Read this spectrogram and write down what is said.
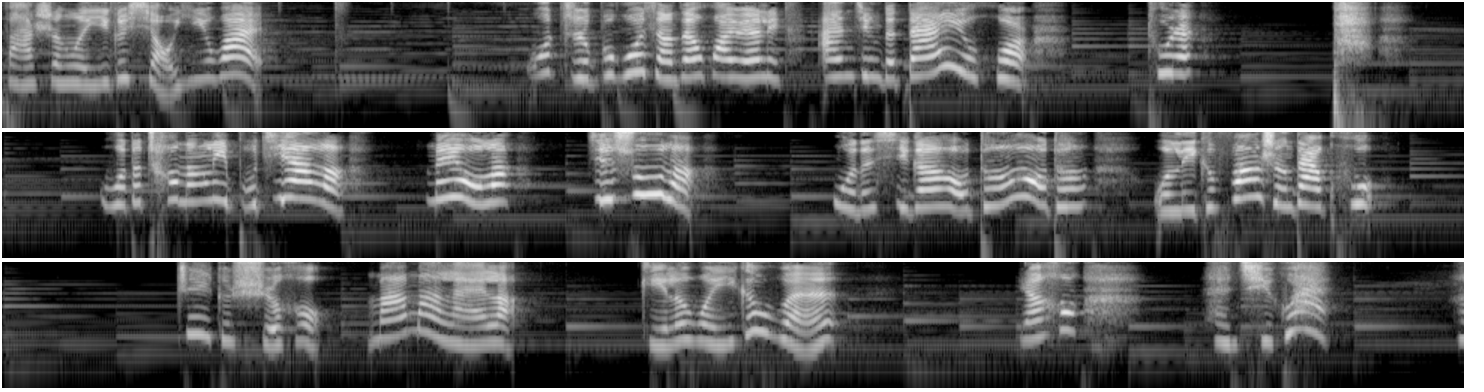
发生了一个小意外。我只不过想在花园里安静的待一会儿，突然，啪！我的超能力不见了，没有了，结束了。我的膝盖好疼，好疼！我立刻放声大哭。这个时候，妈妈来了，给了我一个吻，然后很奇怪，啊，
